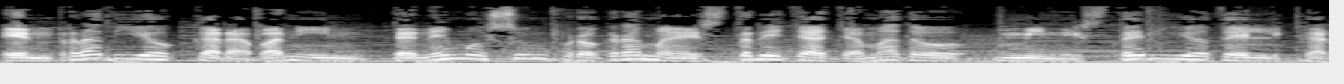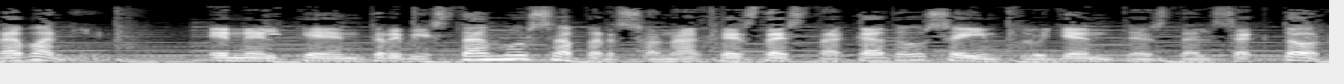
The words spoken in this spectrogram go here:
En Radio Caravaning tenemos un programa estrella llamado Ministerio del Caravaning, en el que entrevistamos a personajes destacados e influyentes del sector,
